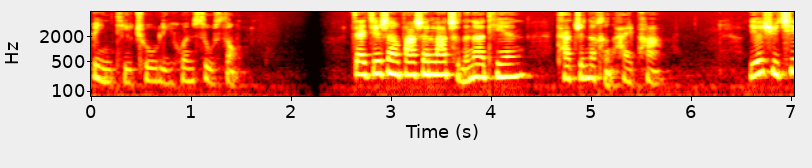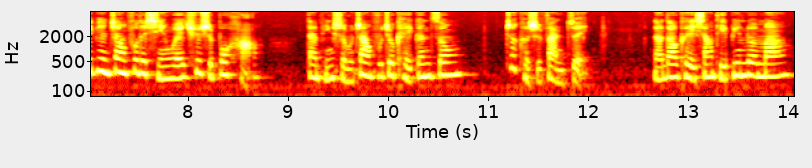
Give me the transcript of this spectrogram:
并提出离婚诉讼。在街上发生拉扯的那天，她真的很害怕。也许欺骗丈夫的行为确实不好，但凭什么丈夫就可以跟踪？这可是犯罪，难道可以相提并论吗？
